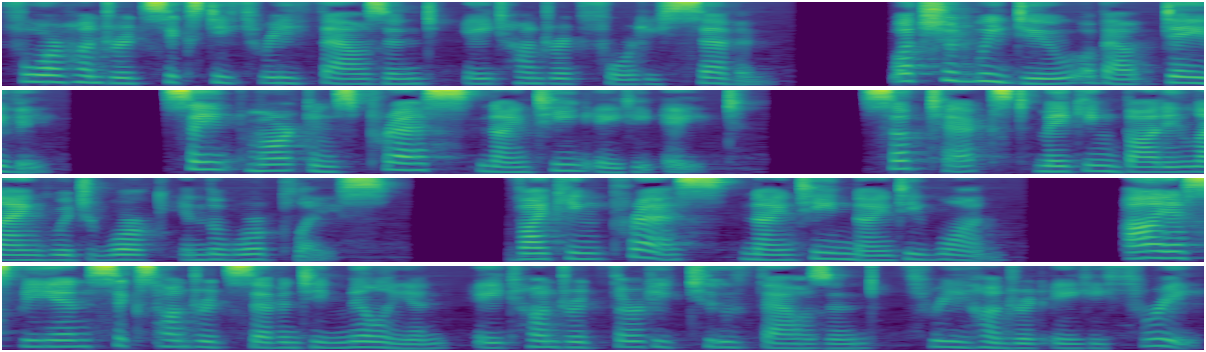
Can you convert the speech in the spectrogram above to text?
463,847. What Should We Do About Davy? St. Martin's Press, 1988. Subtext Making Body Language Work in the Workplace. Viking Press, 1991. ISBN 670832383.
